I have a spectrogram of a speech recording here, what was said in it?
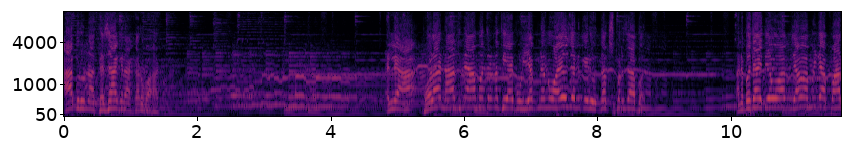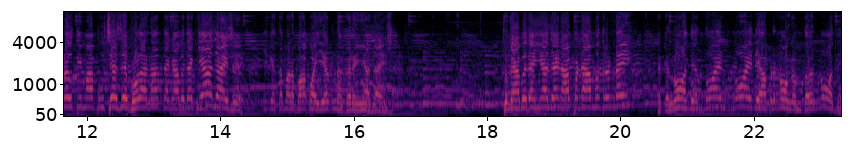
આબરૂના ધજાગરા કરવા હતા. એટલે આ ભોળાનાથને આમંત્રણ નથી આપ્યું. યજ્ઞનું આયોજન કર્યું, દક્ષ પ્રજાપત. અને બધા દેવો આમ જવા મીડ્યા. પાર્વતી માં પૂછે છે, ભોળાનાથને કે આ બધા ક્યાં જાય છે? ઈ કે, તમારા બાપા યજ્ઞ કરે, અહીંયા જાય છે. તો કે આ બધા અહીંયા જાય ને આપણને આમંત્રણ નહીં? તો કે, નો દે, નો નો દે, આપણે નો ગમતા હોય, નો દે.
